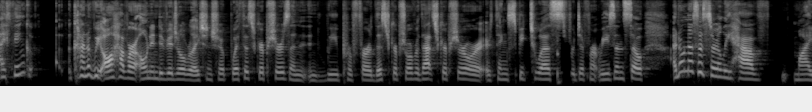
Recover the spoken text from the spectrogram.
I think uh, kind of we all have our own individual relationship with the scriptures and, and we prefer this scripture over that scripture or, or things speak to us for different reasons. So I don't necessarily have my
